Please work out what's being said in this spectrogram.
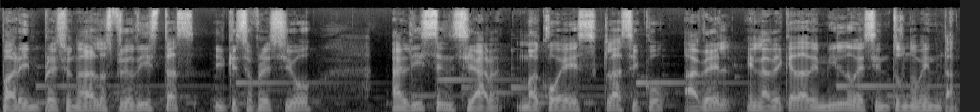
para impresionar a los periodistas y que se ofreció a licenciar macOS clásico Adele en la década de 1990.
